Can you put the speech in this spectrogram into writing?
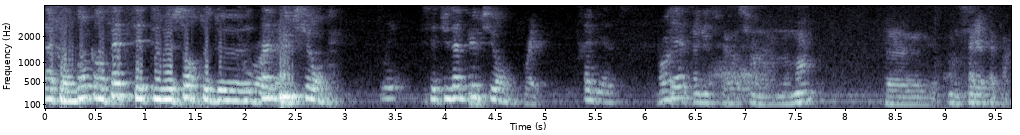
D'accord, donc en fait, c'est une sorte d'impulsion. Oui. C'est une impulsion. Oui. Très bien. Bon, c'est une inspiration à un moment, euh, on ne s'arrête pas.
